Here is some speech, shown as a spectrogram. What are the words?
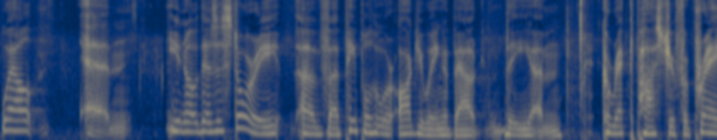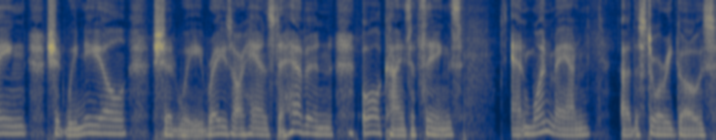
Well. Um, you know, there's a story of uh, people who are arguing about the um, correct posture for praying. Should we kneel? Should we raise our hands to heaven? All kinds of things. And one man, uh, the story goes,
